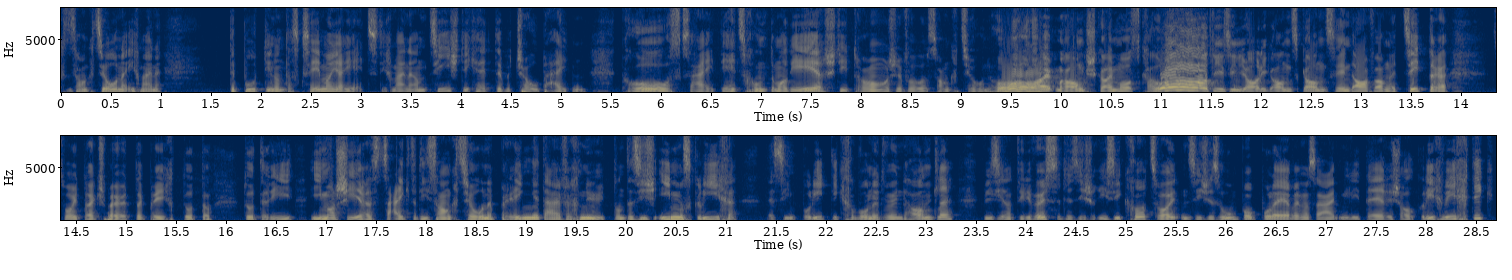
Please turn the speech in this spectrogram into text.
Sanktionen, ich meine, der Putin, und das sehen wir ja jetzt. Ich meine, am Dienstag hat Joe Biden groß gesagt, jetzt kommt einmal die erste Tranche von Sanktionen. Oh, hat man Angst gehabt in Moskau. Oh, die sind ja alle ganz, ganz, sie haben angefangen zu zittern. Zwei Tage später bricht tut er einmarschieren. Es zeigt ja, die Sanktionen bringen einfach nichts. Und das ist immer das Gleiche. Es sind Politiker, die nicht handeln wollen, weil sie natürlich wissen, das ist Risiko. Zweitens ist es unpopulär, wenn man sagt, Militär ist halt gleich wichtig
